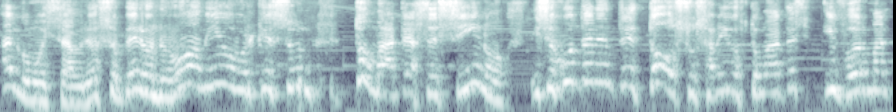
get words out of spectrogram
algo muy sabroso, pero no, amigo, porque es un tomate asesino. Y se juntan entre todos sus amigos tomates y forman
